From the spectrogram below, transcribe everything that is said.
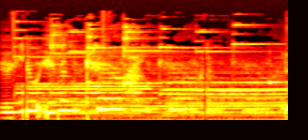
Do you even care?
